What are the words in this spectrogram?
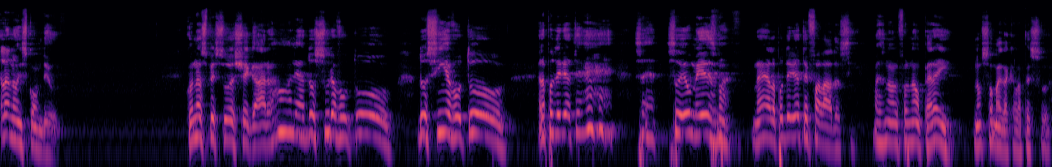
ela não escondeu. Quando as pessoas chegaram, olha, a doçura voltou, docinha voltou, ela poderia ter, é, sou eu mesma, né? Ela poderia ter falado assim, mas não, ela falou, não, peraí, não sou mais aquela pessoa.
